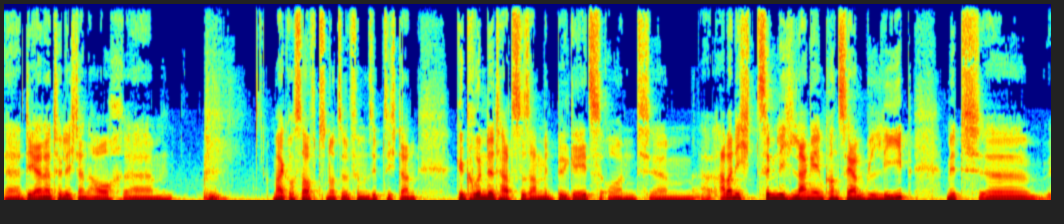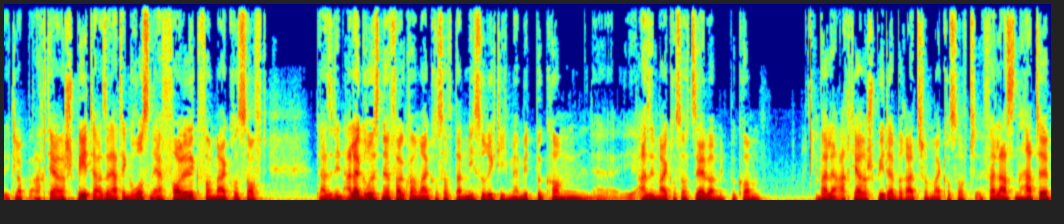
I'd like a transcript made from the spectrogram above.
äh, der natürlich dann auch ähm, Microsoft 1975 dann gegründet hat, zusammen mit Bill Gates und ähm, aber nicht ziemlich lange im Konzern blieb. Mit, äh, ich glaube, acht Jahre später, also er hat den großen Erfolg von Microsoft, also den allergrößten Erfolg von Microsoft dann nicht so richtig mehr mitbekommen, äh, also in Microsoft selber mitbekommen, weil er acht Jahre später bereits schon Microsoft verlassen hatte.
